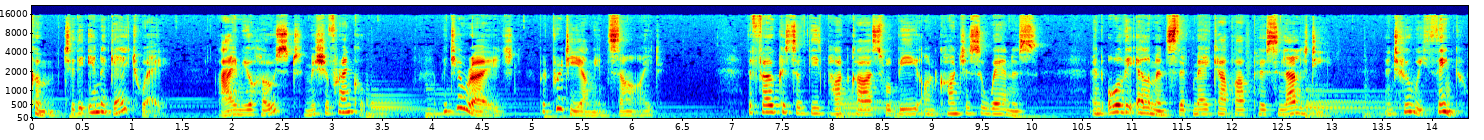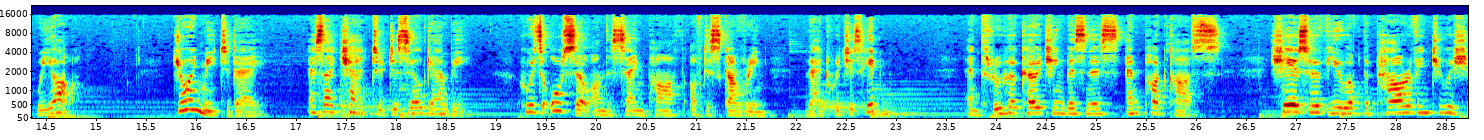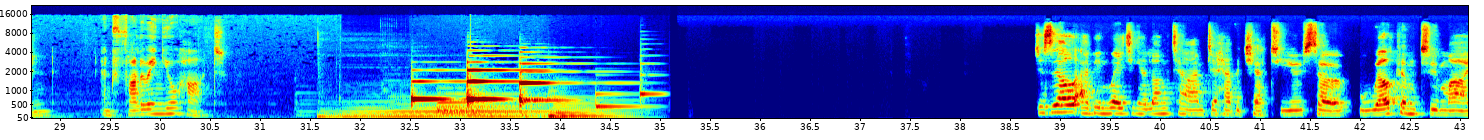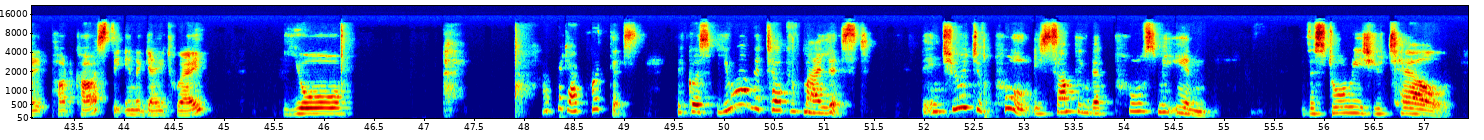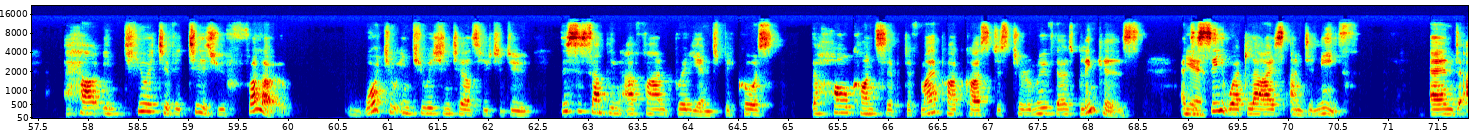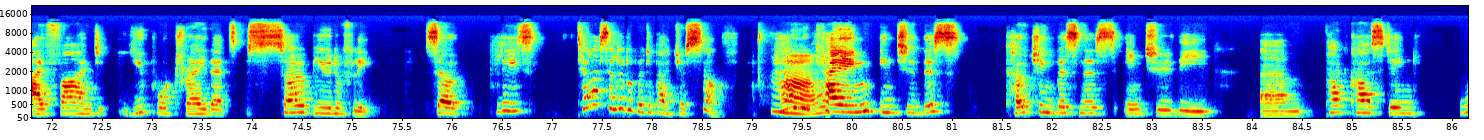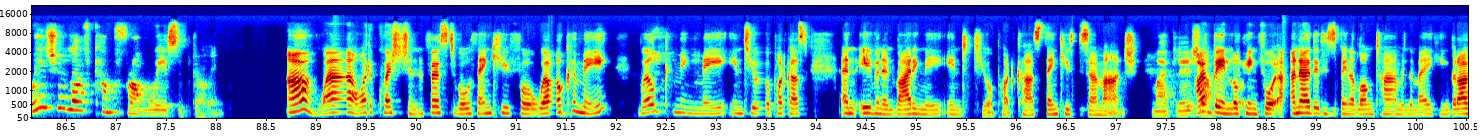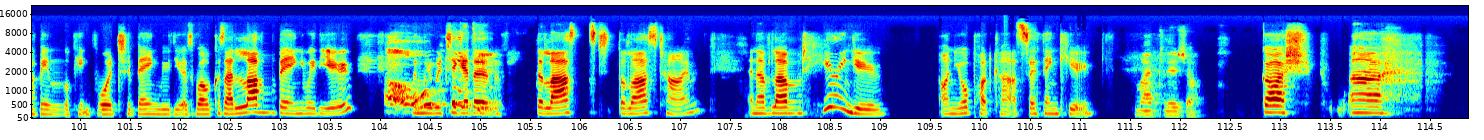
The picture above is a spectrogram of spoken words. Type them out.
Welcome to the Inner Gateway. I am your host, Misha Frankel, mature aged, but pretty young inside. The focus of these podcasts will be on conscious awareness and all the elements that make up our personality and who we think we are. Join me today as I chat to Gisele Gambi, who is also on the same path of discovering that which is hidden, and through her coaching business and podcasts, shares her view of the power of intuition and following your heart. Gisele, I've been waiting a long time to have a chat to you. So, welcome to my podcast, The Inner Gateway. Your, how could I put this? Because you are on the top of my list. The intuitive pull is something that pulls me in. The stories you tell, how intuitive it is. You follow what your intuition tells you to do. This is something I find brilliant because the whole concept of my podcast is to remove those blinkers and yes. to see what lies underneath. And I find you portray that so beautifully. So please tell us a little bit about yourself. How oh. you came into this coaching business, into the um, podcasting, where's your love come from? Where's it going? Oh, wow. What a question. First of all, thank you for welcoming me, welcoming me into your podcast and even inviting me into your podcast. Thank you so much. My pleasure. I've been looking forward. I know that this has been a long time in the making, but I've been looking forward to being with you as well because I love being with you oh, when we were together the, the last the last time. And I've loved hearing you on your podcast. So thank you. My pleasure. Gosh, uh,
